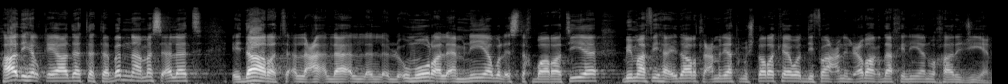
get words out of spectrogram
هذه القيادة تتبنى مسألة إدارة الأمور الأمنية والاستخباراتية بما فيها إدارة العمليات المشتركة والدفاع عن العراق داخليا وخارجيا.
